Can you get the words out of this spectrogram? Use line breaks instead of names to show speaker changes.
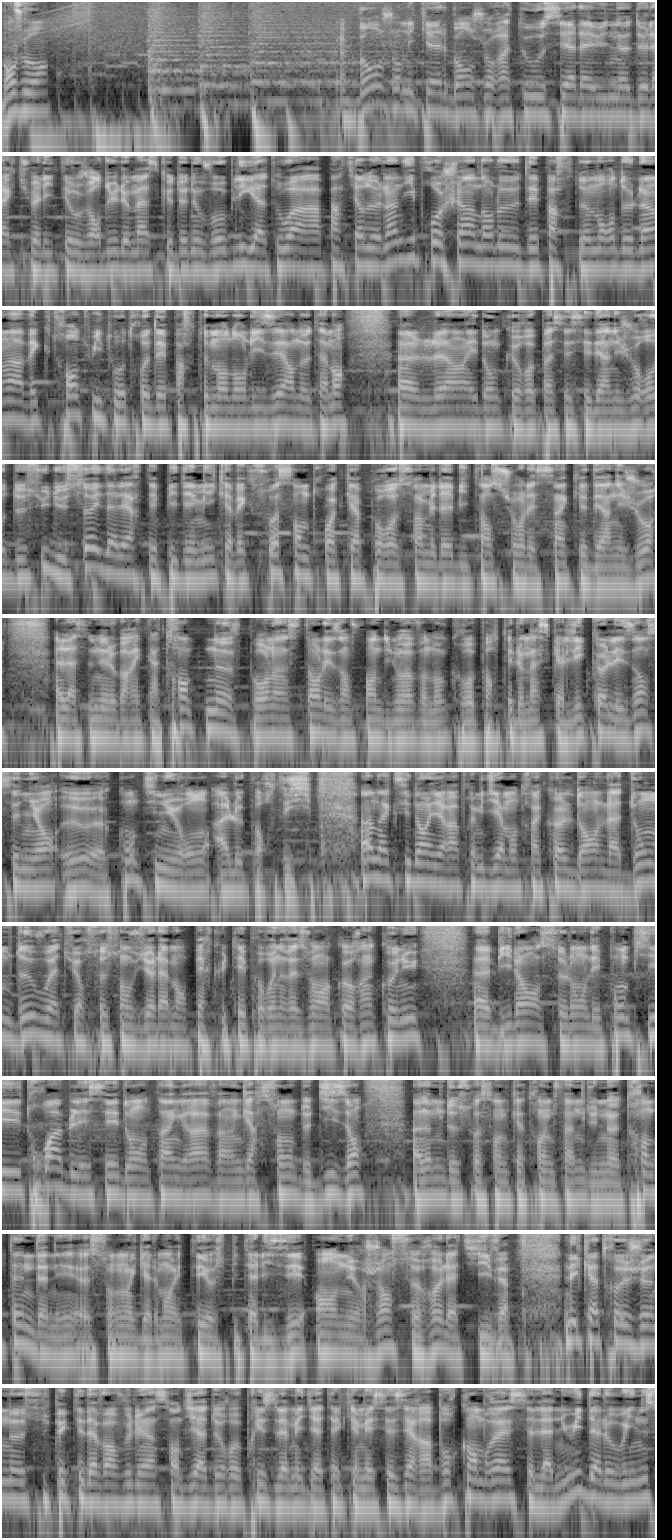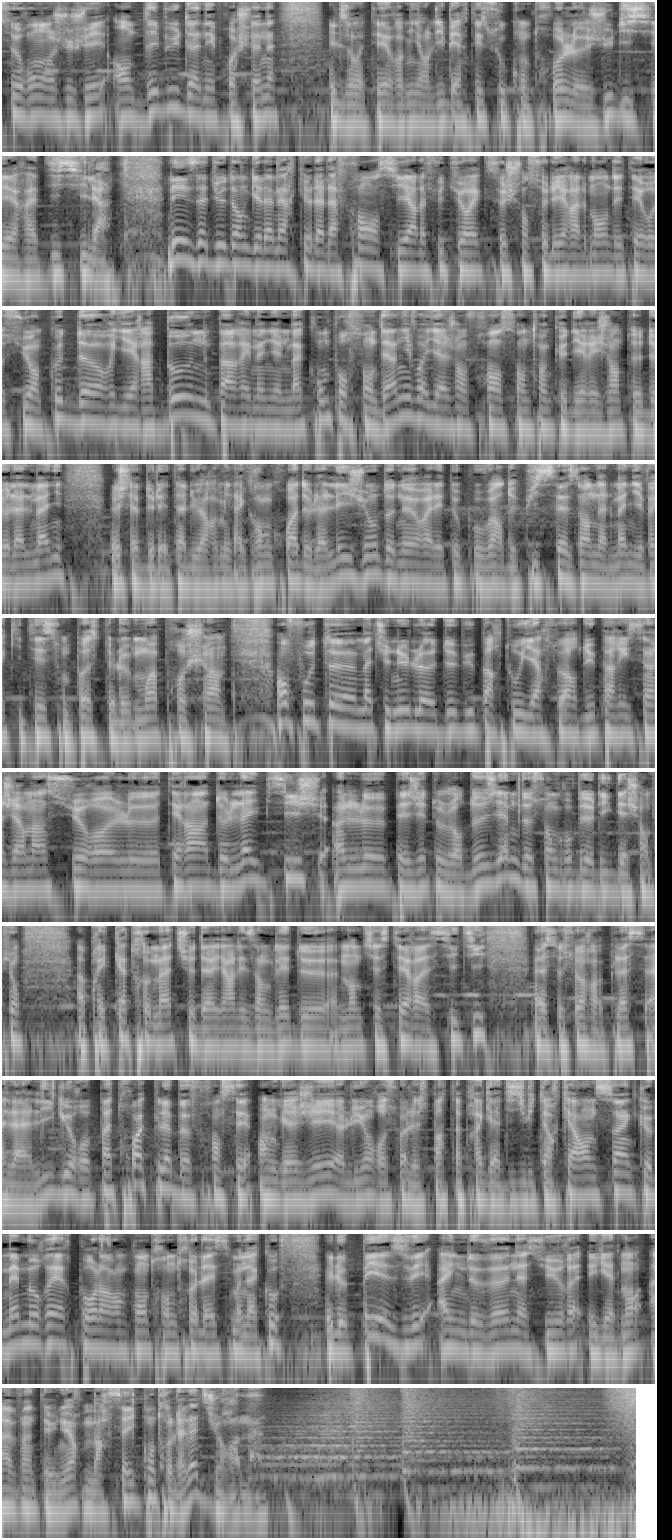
Bonjour.
Bonjour Mickaël, bonjour à tous et à la une de l'actualité aujourd'hui, le masque de nouveau obligatoire à partir de lundi prochain dans le département de l'Ain avec 38 autres départements dont l'Isère notamment. Euh, L'Ain est donc repassé ces derniers jours au-dessus du seuil d'alerte épidémique avec 63 cas pour 100 000 habitants sur les 5 derniers jours. La Saône-et-Loire est à 39 pour l'instant. Les enfants dinois vont donc reporter le masque à l'école. Les enseignants, eux, continueront à le porter. Un accident hier après-midi à Montracol dans la Dombe. Deux voitures se sont violemment percutées pour une raison encore inconnue. Euh, bilan selon les pompiers, trois blessés dont un grave, un garçon de 10 ans, un homme de 64 ans, une femme d'une trentaine d'années sont également été hospitalisés en urgence relative. Les quatre jeunes suspectés d'avoir voulu incendier à deux reprises la médiathèque Aimé Césaire à Bourg-en-Bresse la nuit d'Halloween seront jugés en début d'année prochaine. Ils ont été remis en liberté sous contrôle judiciaire d'ici là. Les adieux d'Angela Merkel à la France. Hier, la future ex-chancelière allemande était reçue en Côte d'Or hier à Beaune par Emmanuel Macron pour son dernier voyage en France en tant que dirigeante de l'Allemagne. Le chef de l'État lui a remis la Grand Croix de la Légion d'honneur. Elle est au pouvoir depuis 16 ans en Allemagne et va quitter son poste le mois prochain. En foot, match nul, deux buts partout hier soir du Paris Saint-Germain sur le terrain de Leipzig. Le PSG toujours deuxième de son groupe de Ligue des Champions après quatre matchs derrière les Anglais de Manchester City. Ce soir, place à la Ligue Europa. Trois clubs français engagés. Lyon reçoit le Sparta Prague à 18h45. Même horaire pour la rencontre entre l'AS Monaco et le PSV Eindhoven assure également à 21h Marseille contre la Lazio Rome.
